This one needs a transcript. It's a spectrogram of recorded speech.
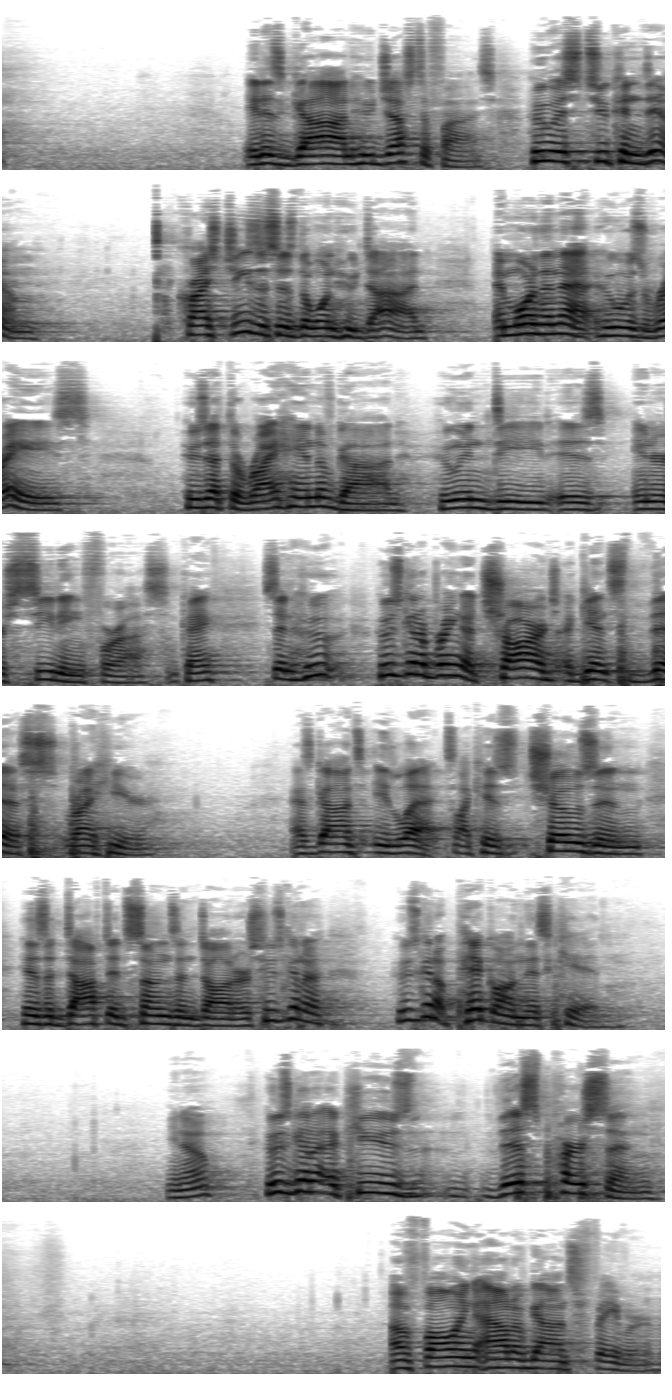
It is God who justifies. Who is to condemn? Christ Jesus is the one who died, and more than that, who was raised, who's at the right hand of God, who indeed is interceding for us. Okay? He said, who, who's going to bring a charge against this right here? as God's elect, like his chosen, his adopted sons and daughters, who's going to who's going to pick on this kid? You know? Who's going to accuse this person of falling out of God's favor?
